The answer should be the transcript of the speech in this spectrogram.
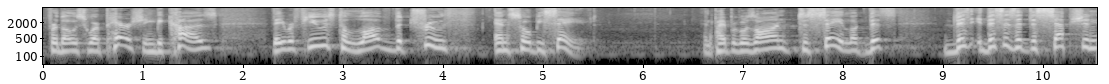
for those who are perishing, because they refuse to love the truth and so be saved. And Piper goes on to say, look, this, this, this is a deception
